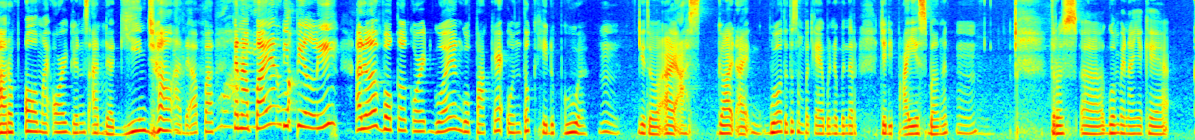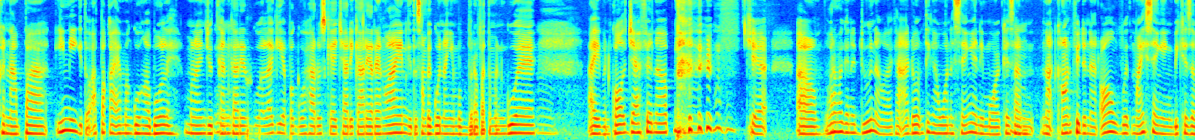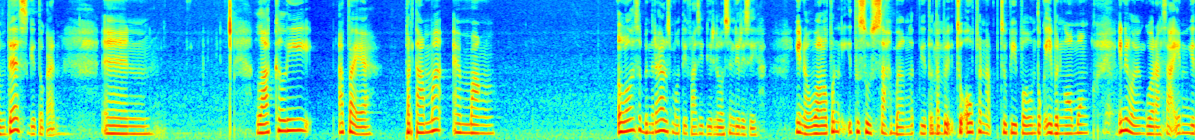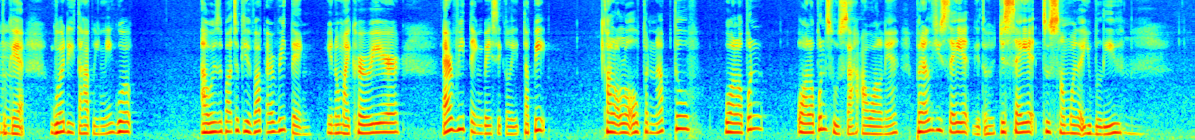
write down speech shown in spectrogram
out of all my organs ada ginjal, ada apa? Kenapa yang dipilih adalah vocal cord gue yang gue pakai untuk hidup gue? Gitu. I ask God, I gue waktu itu sempet kayak bener-bener jadi pious banget. Terus uh, gue sampai nanya kayak kenapa ini gitu? Apakah emang gue nggak boleh melanjutkan karir gue lagi? Apa gue harus kayak cari karir yang lain gitu? Sampai gue nanya beberapa teman gue. I even called Jeffin up. kayak um, what am I gonna do now? Like I don't think I want to sing anymore because I'm not confident at all with my singing because of this gitu kan. And luckily apa ya? Pertama emang lo sebenarnya harus motivasi diri lo sendiri sih. You know, walaupun itu susah banget gitu, tapi to open up to people untuk even ngomong, ini loh yang gue rasain gitu kayak gue di tahap ini gue I was about to give up everything, you know, my career, everything basically. Tapi kalau lo open up tuh, walaupun walaupun susah awalnya, but at least you say it gitu, just say it to someone that you believe,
